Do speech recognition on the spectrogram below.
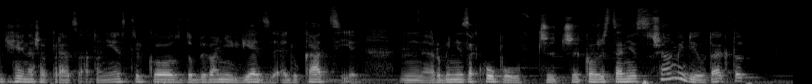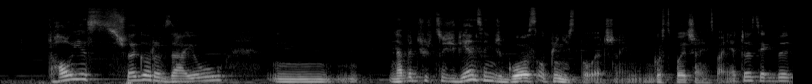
dzisiaj nasza praca, to nie jest tylko zdobywanie wiedzy, edukacji, robienie zakupów, czy, czy korzystanie z social mediów, tak? To, to jest swego rodzaju nawet już coś więcej niż głos opinii społecznej, głos społeczeństwa, nie? To jest jakby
